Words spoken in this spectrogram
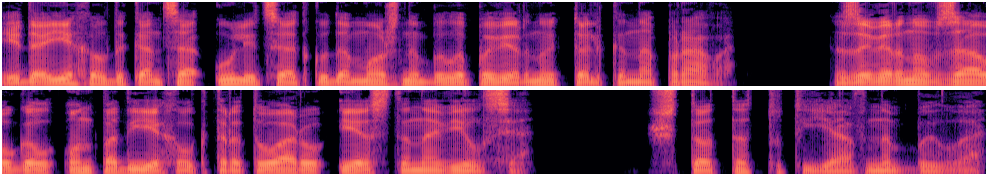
и доехал до конца улицы, откуда можно было повернуть только направо. Завернув за угол, он подъехал к тротуару и остановился. Что-то тут явно было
